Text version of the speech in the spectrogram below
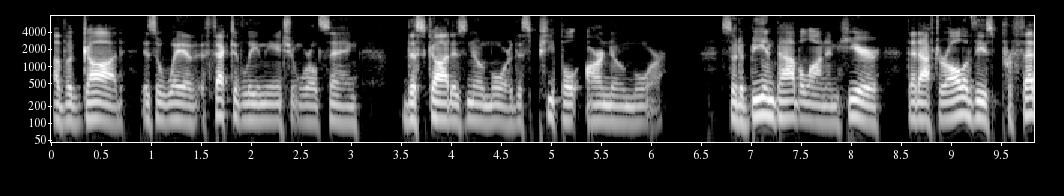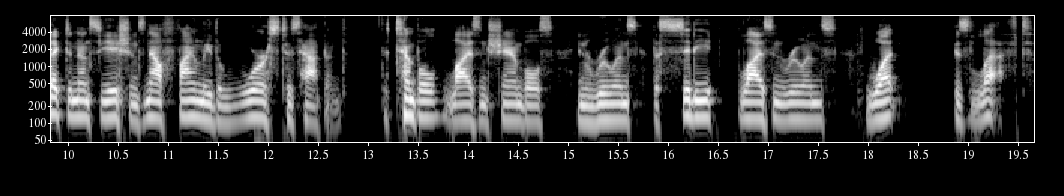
of a god is a way of effectively in the ancient world saying, this God is no more, this people are no more. So to be in Babylon and hear that after all of these prophetic denunciations, now finally the worst has happened. The temple lies in shambles, in ruins. The city lies in ruins. What is left?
